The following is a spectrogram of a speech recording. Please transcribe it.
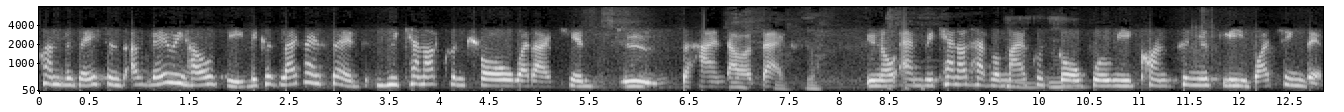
conversations are very healthy because, like I said, we cannot control what our kids do behind our backs. Yeah. You know, and we cannot have a mm, microscope mm-hmm. where we continuously watching them.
